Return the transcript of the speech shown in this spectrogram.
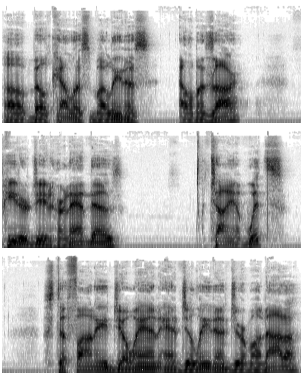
uh, Belcalis Marlenis Almanzar, Peter Gene Hernandez, Chaim Witz, Stefani Joanne Angelina Germanotta,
